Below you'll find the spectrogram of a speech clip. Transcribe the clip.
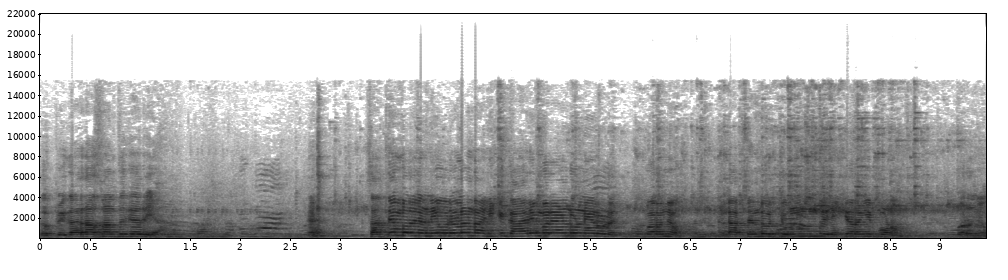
തൊപ്പിക്കാരൻ ആ സ്ഥാനത്ത് കയറിയ സത്യം പറഞ്ഞു നീ ഉരുളണ്ട. എനിക്ക് കാര്യം പറയാണ്ട് ഉണ്ണിയോട് പറഞ്ഞു. എന്റെ അച്ഛന്റെ ഉച്ചൂണ് എനിക്ക് ഇറങ്ങി പോണം പറഞ്ഞു.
